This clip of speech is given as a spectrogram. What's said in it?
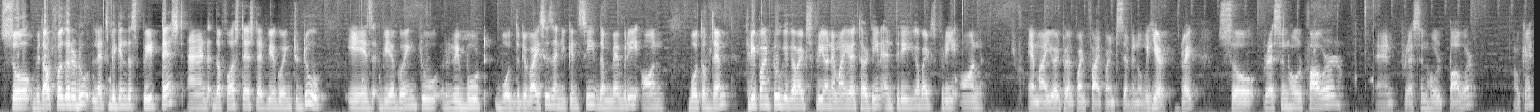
so without further ado let's begin the speed test and the first test that we are going to do is we are going to reboot both the devices and you can see the memory on both of them. 3.2 gigabytes free on MIUI 13 and 3 gigabytes free on MIUI 12.5.7 over here right? So press and hold power and press and hold power okay?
